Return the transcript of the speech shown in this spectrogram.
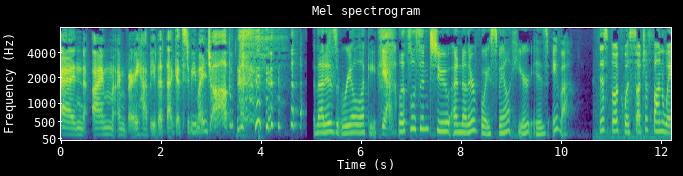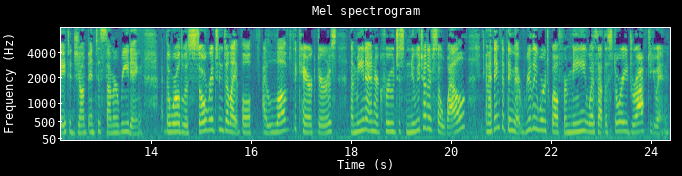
and I'm I'm very happy that that gets to be my job. that is real lucky. Yeah. Let's listen to another voicemail. Here is Ava. This book was such a fun way to jump into summer reading. The world was so rich and delightful. I loved the characters. Amina and her crew just knew each other so well. And I think the thing that really worked well for me was that the story dropped you in.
